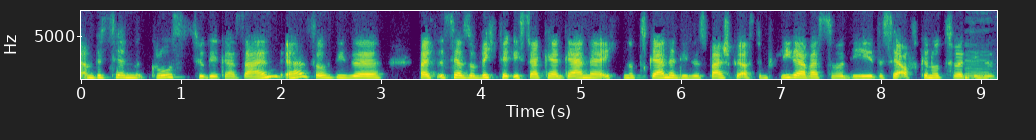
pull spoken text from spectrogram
ein bisschen großzügiger sein, ja, so diese, weil es ist ja so wichtig. Ich sage ja gerne, ich nutze gerne dieses Beispiel aus dem Flieger, was so die, das ja oft genutzt wird, mhm. dieses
